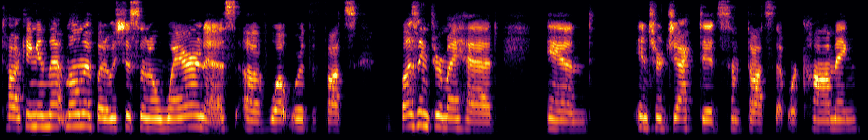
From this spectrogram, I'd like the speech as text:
talking in that moment but it was just an awareness of what were the thoughts buzzing through my head and interjected some thoughts that were calming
